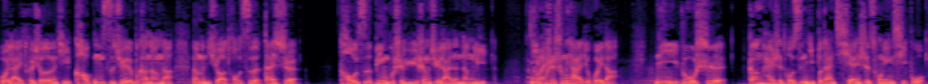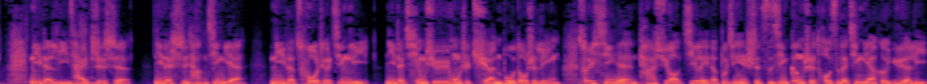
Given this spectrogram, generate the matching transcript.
未来退休的问题，靠公司绝对不可能的。那么你需要投资，但是投资并不是与生俱来的能力，你不是生下来就会的。你入市。刚开始投资，你不但钱是从零起步，你的理财知识、你的市场经验、你的挫折经历、你的情绪控制，全部都是零。所以新人他需要积累的不仅仅是资金，更是投资的经验和阅历。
